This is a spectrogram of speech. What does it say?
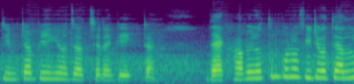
ডিমটা ভেঙেও যাচ্ছে না কেকটা। দেখা হবে নতুন কোনো ভিডিওতে, আল্লাহ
